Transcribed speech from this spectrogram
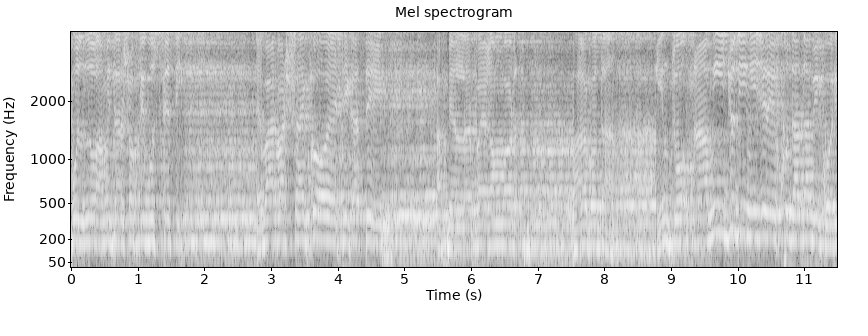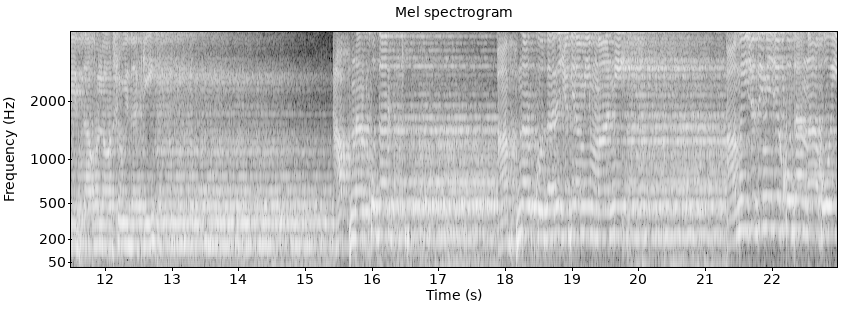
বুঝলো, আমি তার শক্তি বুঝতেছি। এবার বাসায় কয়, ঠিক আছে, আপনি আল্লাহর পয়গম্বর ভালো কথা। কিন্তু আমি যদি নিজের ক্ষুধা দাবি করি, তাহলে অসুবিধা কি? আপনার খোদার আপনার খোদারে যদি আমি মানি, আমি যদি নিজে খোদা না হই,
